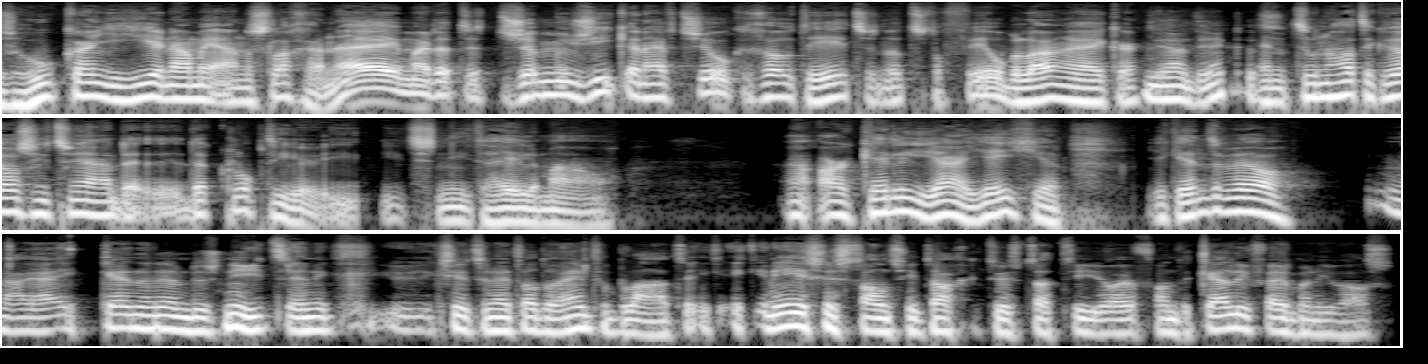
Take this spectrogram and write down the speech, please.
Dus hoe kan je hier nou mee aan de slag gaan? Nee, maar dat is zijn muziek en hij heeft zulke grote hits en dat is toch veel belangrijker. Ja, denk het. En toen had ik wel zoiets van, ja, dat klopt hier iets niet helemaal. Ah, R. Kelly, ja, jeetje, pff, je kent hem wel. Nou ja, ik kende hem dus niet. En ik, ik zit er net al doorheen te blaten. Ik, ik, in eerste instantie dacht ik dus dat hij eh, van de Kelly Family was.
